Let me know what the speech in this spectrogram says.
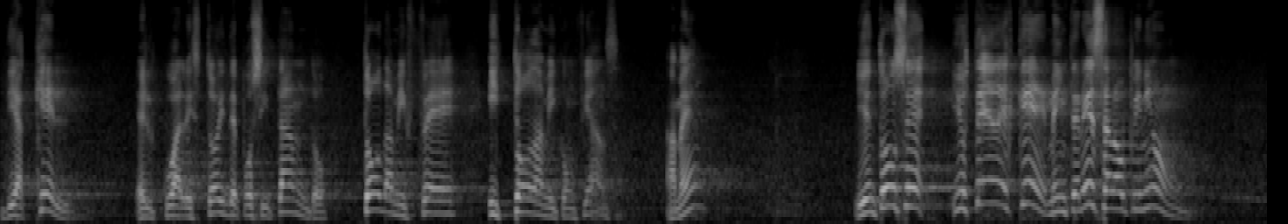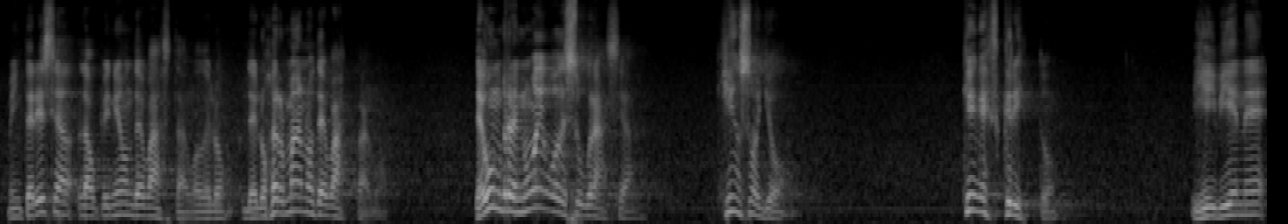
de aquel el cual estoy depositando toda mi fe y toda mi confianza. Amén. Y entonces, ¿y ustedes qué? Me interesa la opinión. Me interesa la opinión de Vástago, de los, hermanos de Vástago, de un renuevo de su gracia. ¿Quién soy yo? ¿Quién es Cristo? Y viene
